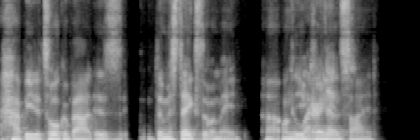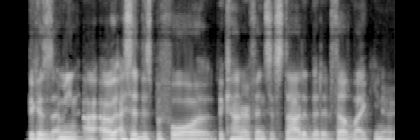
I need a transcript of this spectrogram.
happy to talk about is the mistakes that were made uh, on the what Ukrainian side. Because, I mean, I, I said this before the counteroffensive started that it felt like, you know,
